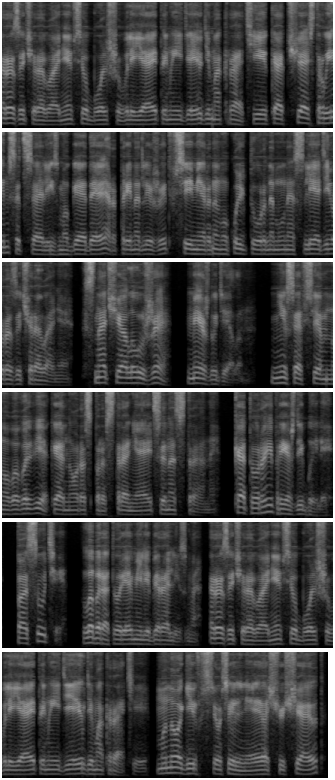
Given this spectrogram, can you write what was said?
Разочарование все больше влияет и на идею демократии как часть руин социализма ГДР принадлежит всемирному культурному наследию разочарования. Сначала уже, между делом, не совсем нового века оно распространяется на страны, которые прежде были, по сути, лабораториями либерализма. Разочарование все больше влияет и на идею демократии. Многие все сильнее ощущают,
